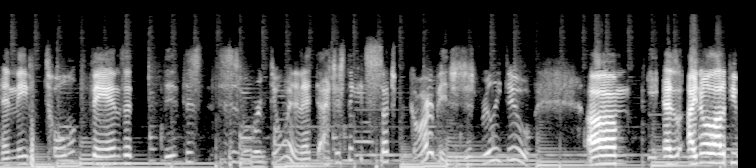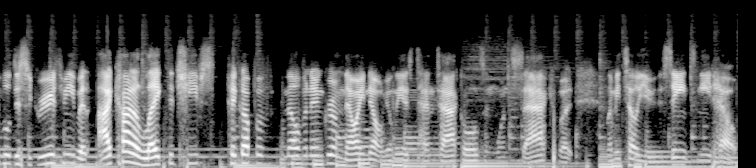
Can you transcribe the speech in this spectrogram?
and they've told fans that this this is what we're doing, and I, I just think it's such garbage. I just really do. Um, as I know a lot of people disagree with me, but I kind of like the Chiefs' pickup of Melvin Ingram. Now I know he only has ten tackles and one sack, but let me tell you, the Saints need help.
